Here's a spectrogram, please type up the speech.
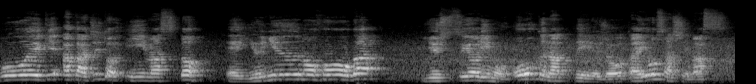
貿易赤字と言いますと、え輸入の方が輸出よりも多くなっている状態を指します。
